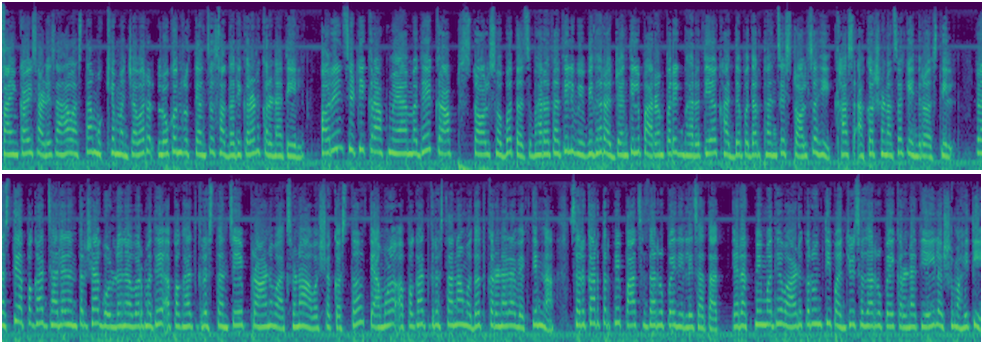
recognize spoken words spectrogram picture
सायंकाळी साडेसहा वाजता मुख्य मंचावर लोकनृत्यांचं सादरीकरण करण्यात येईल. ऑरेंज सिटी क्राफ्ट मेळ्यामध्ये क्राफ्ट स्टॉल सोबतच भारतातील विविध राज्यांतील पारंपरिक भारतीय खाद्यपदार्थांचे स्टॉल्सही खास आकर्षणाचं केंद्र असतील. रस्ते अपघात झाल्यानंतरच्या गोल्डन अवरमध्ये अपघातग्रस्तांचे प्राण वाचणं आवश्यक असतं. त्यामुळे अपघातग्रस्तांना मदत करणाऱ्या व्यक्तींना सरकारतर्फे पाच हजार रुपये दिले जातात. या रकमेमध्ये वाढ करून ती पंचवीस हजार रुपये करण्यात येईल अशी माहिती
